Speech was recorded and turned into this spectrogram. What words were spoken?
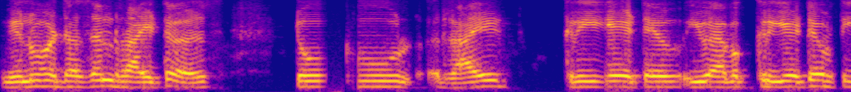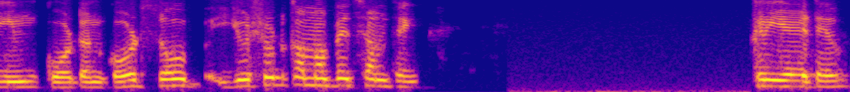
you know a dozen writers to, to write creative you have a creative team quote unquote. So you should come up with something creative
